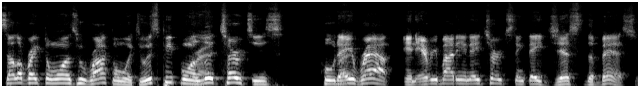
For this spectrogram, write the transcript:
celebrate the ones who rocking with you. It's people in Right. lit churches who they rap, and everybody in their church think they just the best.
